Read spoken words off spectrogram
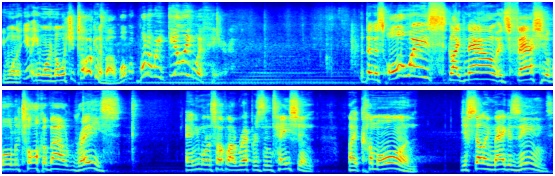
you want to, you know, you want to know what you're talking about. What, what are we dealing with here? But then it's always like now it's fashionable to talk about race and you want to talk about representation. Like, come on. You're selling magazines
